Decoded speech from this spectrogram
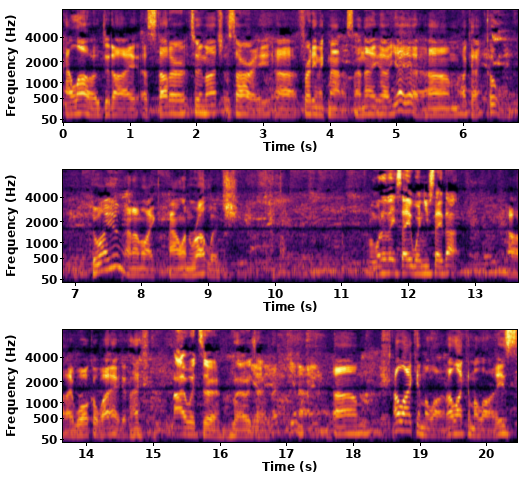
Hello, did I uh, stutter too much? Sorry, uh, Freddie McManus. And they go, yeah, yeah, um, okay, cool. Who are you? And I'm like, Alan Rutledge. What do they say when you say that? Oh, they walk away. I would too. I would Yeah, too. you know, um, I like him a lot. I like him a lot. He's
